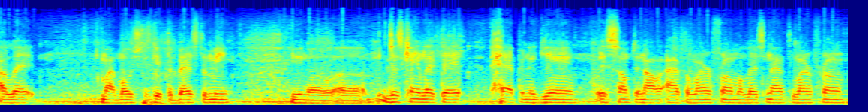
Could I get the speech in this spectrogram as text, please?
I let my emotions get the best of me. You know, uh, just can't let that happen again. It's something I have to learn from, a lesson I have to learn from.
